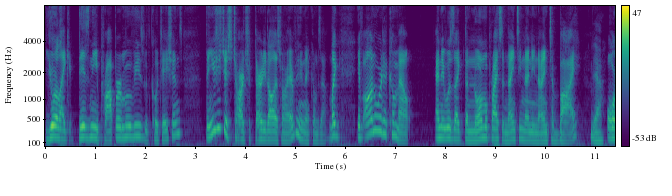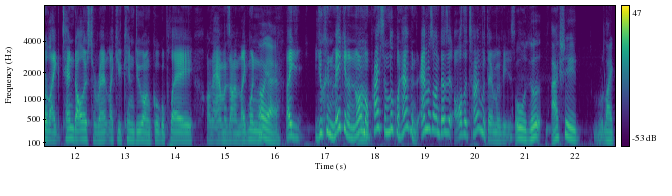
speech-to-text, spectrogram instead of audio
your like Disney proper movies with quotations, then you should just charge for thirty dollars for everything that comes out. Like, if Onward had come out and it was like the normal price of 19.99 to buy yeah. or like $10 to rent like you can do on Google Play, on Amazon, like when Oh yeah. like you can make it a normal um, price and look what happens. Amazon does it all the time with their movies. Oh, actually, like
